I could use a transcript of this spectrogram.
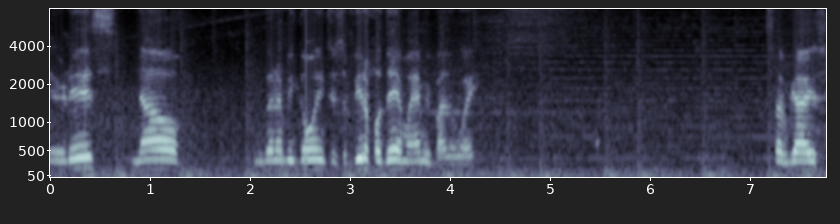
Here it is. Now I'm going to be going to, it's a beautiful day in Miami, by the way. What's up, guys?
